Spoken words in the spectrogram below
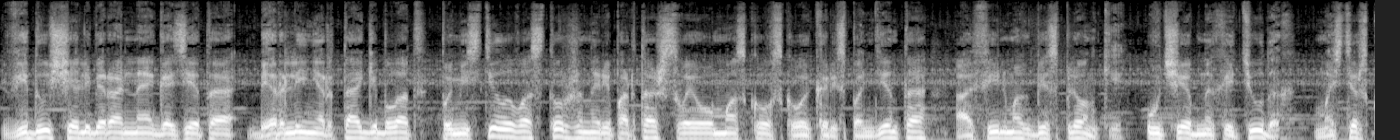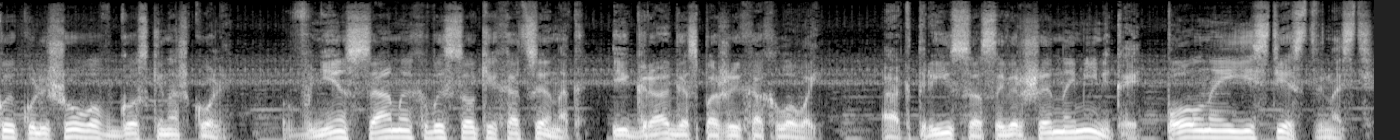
ведущая либеральная газета «Берлинер Тагеблат» поместила восторженный репортаж своего московского корреспондента о фильмах без пленки, учебных этюдах мастерской Кулешова в Госкиношколе. Вне самых высоких оценок игра госпожи Хохловой – Актриса с совершенной мимикой, полная естественность,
